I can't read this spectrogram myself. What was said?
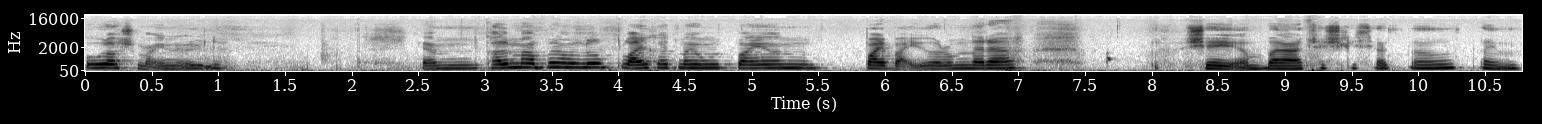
uğraşmayın öyle. Em, kanalıma abone olup like atmayı unutmayın. Bay bay yorumlara şey bana arkadaşlık isteği atmayı unutmayın.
